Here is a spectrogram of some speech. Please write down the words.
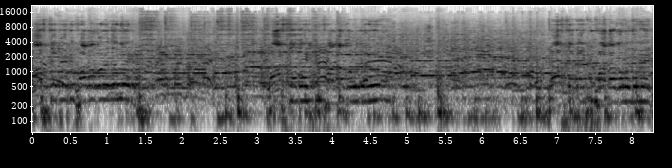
রাস্তাটা একটু ফাঁকা করে দেবেন রাস্তাটা একটু ফাঁকা করে দেবেন রাস্তাটা একটু করে দেবেন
